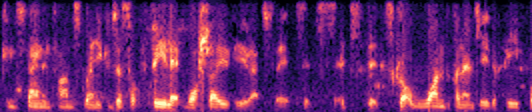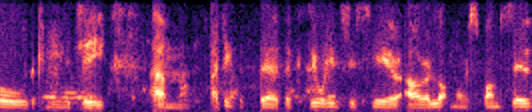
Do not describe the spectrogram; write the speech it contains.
can stand in Times Square and you can just sort of feel it wash over you. Actually, it's it's it's it's got wonderful energy. The people, the community. Um, I think the, the the audiences here are a lot more responsive.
